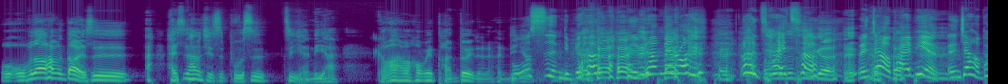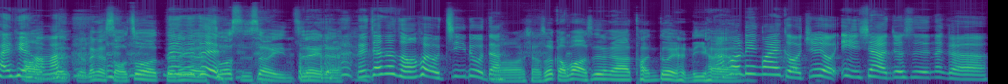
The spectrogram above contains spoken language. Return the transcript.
我我不知道他们到底是、啊、还是他们其实不是自己很厉害，搞不好他们后面团队的人很厉害。不是，你不要 你不要被乱乱猜测 人家有拍片，人家有拍片哦好吗？有有那个手做的那对对对个缩时摄影之类的。人家那种会有记录的。哦，想说搞不好是那个啊团队很厉害、啊。然后另外一个我觉得有印象的就是那个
